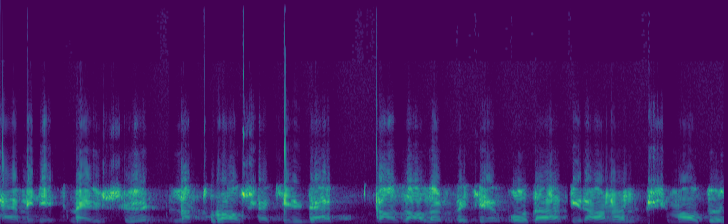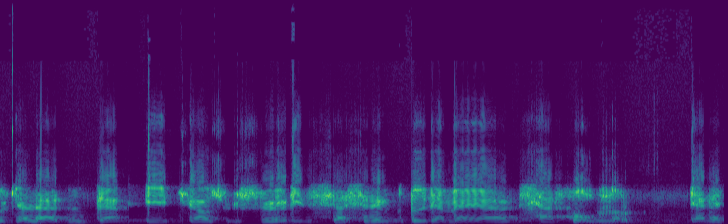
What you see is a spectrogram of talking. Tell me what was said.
təmin etmək üçün natural şəkildə qaz alırdı ki, o da İranın şimal bölgələrində ehtiyac üçün bir hissəsini ödəməyə sərf olunur. Yəni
